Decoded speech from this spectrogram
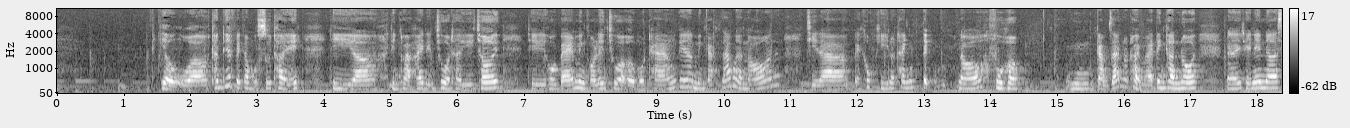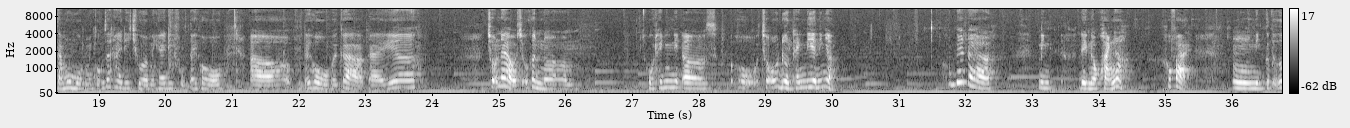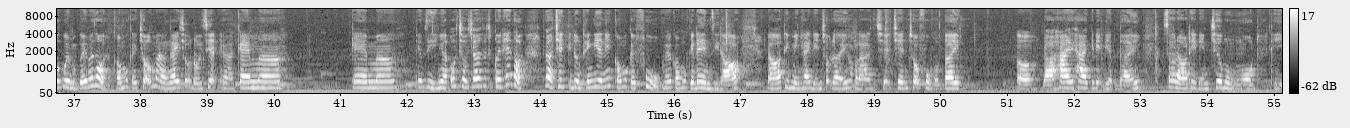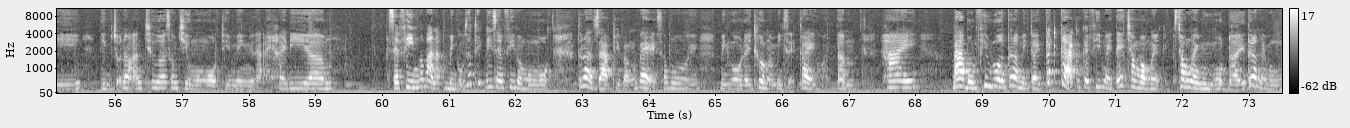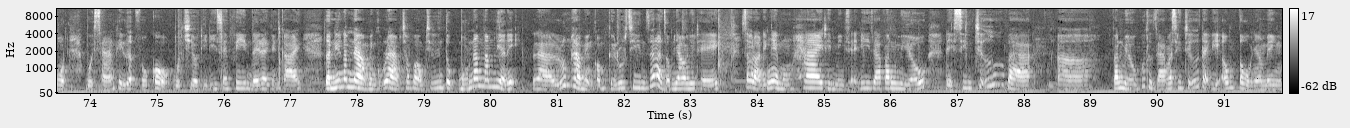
kiểu uh, thân thiết với cả một sư thầy ấy, thì uh, thỉnh thoảng hay đến chùa thầy chơi. Thì hồi bé mình có lên chùa ở một tháng thế là mình cảm giác là nó chỉ là cái không khí nó thanh tịnh nó phù hợp cảm giác nó thoải mái tinh thần thôi. Đấy thế nên uh, sáng mùng 1 mình cũng rất hay đi chùa mình hay đi phủ tây hồ. Uh, phủ tây hồ với cả cái uh, chỗ nào ở chỗ gần uh, hồ thanh uh, hồ chỗ đường thanh niên ấy nhỉ? Không biết là mình đền ngọc khánh à? Không phải. Ừ, mình cứ tự quên mình quên mất rồi. Có một cái chỗ mà ngay chỗ đối diện là kem uh, kem uh, cái gì nhỉ? Ôi trời trời quên hết rồi. Tức là trên cái đường thanh niên ấy có một cái phủ hay có một cái đền gì đó. Đó thì mình hay đến chỗ đấy hoặc là trên chỗ phủ hồ tây. Ờ đó hai hai cái địa điểm đấy. Sau đó thì đến trưa mùng 1 thì tìm chỗ nào ăn trưa xong chiều mùng 1 thì mình lại hay đi um, xem phim các bạn ạ. Mình cũng rất thích đi xem phim vào mùng 1 tức là dạp thì vắng vẻ xong rồi mình ngồi đấy thường là mình sẽ cày khoảng tầm hai ba bốn phim luôn. Tức là mình cày tất cả các cái phim ngày tết trong vòng ngày trong ngày mùng 1 đấy. Tức là ngày mùng 1 buổi sáng thì lượn phố cổ buổi chiều thì đi xem phim. Đấy là những cái gần như năm nào mình cũng làm trong vòng liên tục 4 năm năm liền ý. Là lúc nào mình cũng có một cái routine rất là giống nhau như thế. Sau đó đến ngày mùng 2 thì mình sẽ đi ra văn miếu để xin chữ và uh, văn miếu quốc tử giám và xin chữ. Tại vì ông tổ nhà mình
